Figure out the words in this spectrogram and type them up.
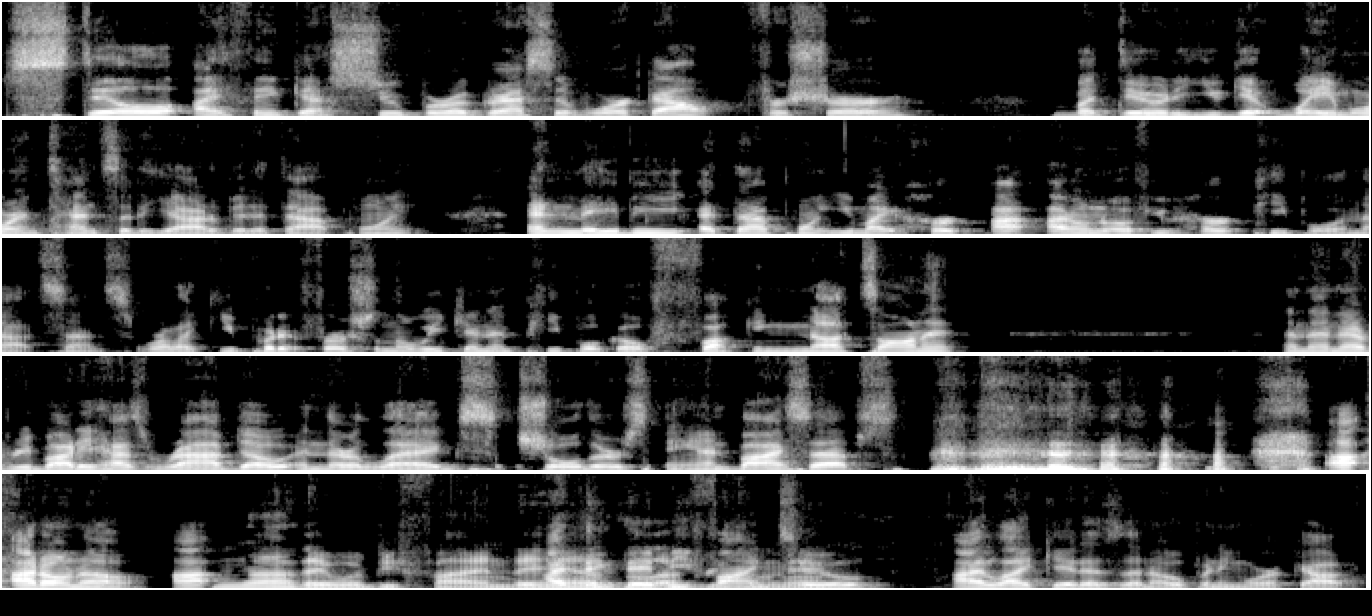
still, I think a super aggressive workout for sure. But dude, you get way more intensity out of it at that point. And maybe at that point you might hurt. I, I don't know if you hurt people in that sense, where like you put it first on the weekend and people go fucking nuts on it. And then everybody has rhabdo in their legs, shoulders, and biceps. I, I don't know. I, No, they would be fine. They I think they'd be fine too. I like it as an opening workout.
